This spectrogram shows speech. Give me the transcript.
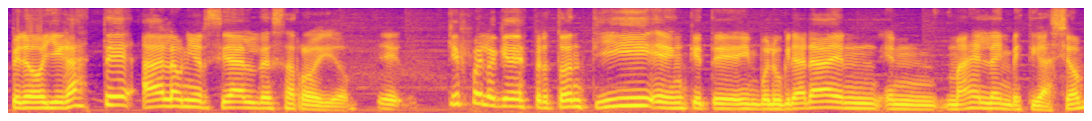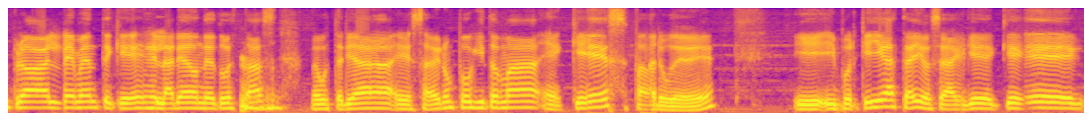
pero llegaste a la Universidad del Desarrollo. Eh, ¿Qué fue lo que despertó en ti en que te involucrara en, más en la investigación probablemente, que es el área donde tú estás? Me gustaría eh, saber un poquito más qué es para UDB y, por qué llegaste ahí. O sea, ¿qué, qué,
